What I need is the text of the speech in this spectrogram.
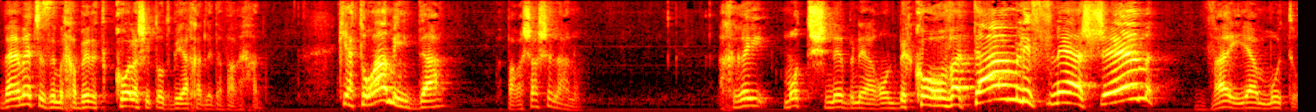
והאמת שזה מחבר את כל השיטות ביחד לדבר אחד. כי התורה מעידה, בפרשה שלנו, אחרי מות שני בני אהרון, בקרבתם לפני השם, וימותו.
